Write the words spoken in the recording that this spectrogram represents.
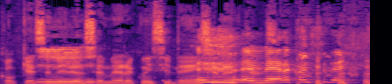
Qualquer semelhança e... é mera coincidência, né? é mera coincidência.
